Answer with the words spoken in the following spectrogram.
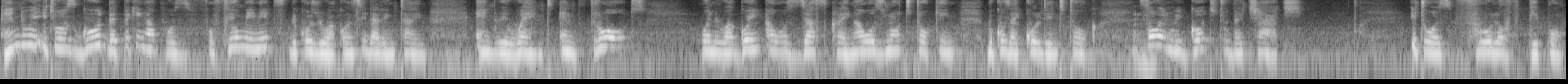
and we, it was good. The picking up was for few minutes because we were considering time. And we went. And throughout, when we were going, I was just crying. I was not talking because I couldn't talk. Mm. So when we got to the church, it was full of people.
